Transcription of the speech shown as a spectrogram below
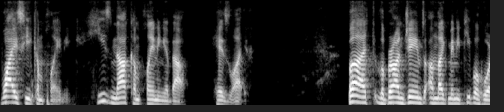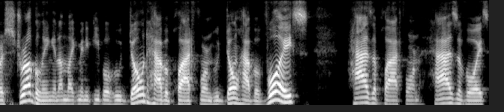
Why is he complaining? He's not complaining about his life. But LeBron James, unlike many people who are struggling and unlike many people who don't have a platform, who don't have a voice, has a platform, has a voice,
